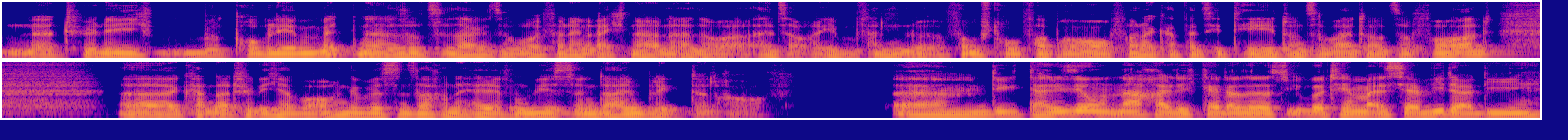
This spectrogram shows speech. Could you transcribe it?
natürlich Probleme mit, ne? sozusagen sowohl von den Rechnern also, als auch eben von, vom Stromverbrauch, von der Kapazität und so weiter und so fort. Äh, kann natürlich aber auch in gewissen Sachen helfen. Wie ist denn dein Blick darauf? Ähm, Digitalisierung und Nachhaltigkeit, also das Überthema ist ja wieder die,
